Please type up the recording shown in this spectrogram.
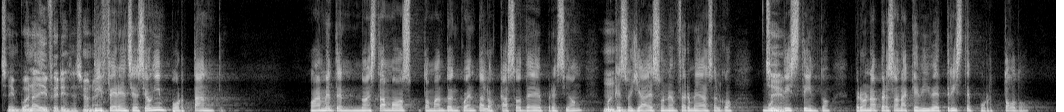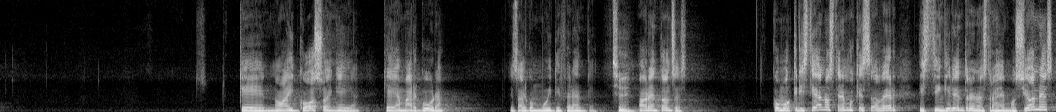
Sí, buena diferenciación. Diferenciación importante. Obviamente no estamos tomando en cuenta los casos de depresión, porque eso ya es una enfermedad, es algo muy distinto, pero una persona que vive triste por todo, que no hay gozo en ella, que hay amargura, es algo muy diferente. Sí. Ahora entonces, como cristianos tenemos que saber distinguir entre nuestras emociones,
